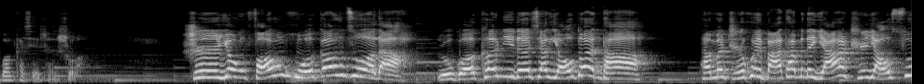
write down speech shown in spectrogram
汪克先生说，是用防火钢做的。如果科尼德想咬断它，他们只会把他们的牙齿咬碎。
